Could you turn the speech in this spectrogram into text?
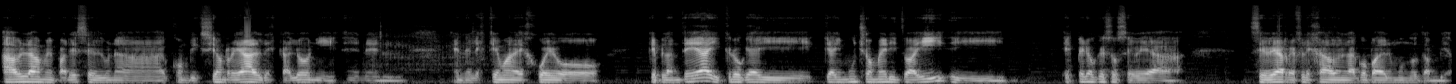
habla, me parece, de una convicción real de Scaloni en el, en el esquema de juego que plantea y creo que hay, que hay mucho mérito ahí y espero que eso se vea, se vea reflejado en la Copa del Mundo también.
